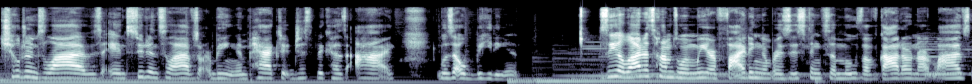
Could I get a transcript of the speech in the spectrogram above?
children's lives and students' lives are being impacted just because I was obedient. See, a lot of times when we are fighting and resisting the move of God on our lives,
